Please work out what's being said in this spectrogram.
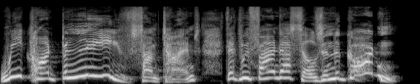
We can't believe sometimes that we find ourselves in the garden.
